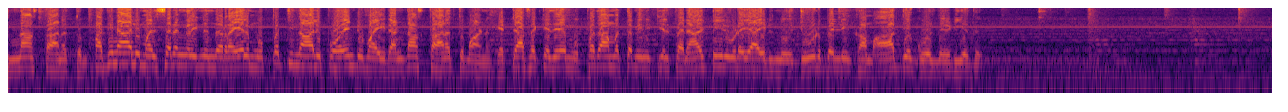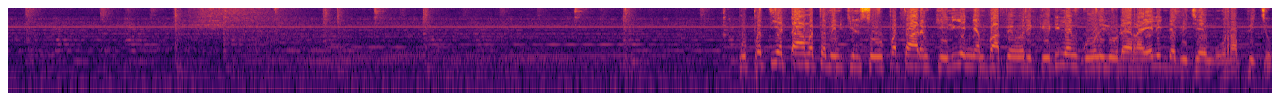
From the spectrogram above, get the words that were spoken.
ഒന്നാം സ്ഥാനത്തും പതിനാല് മത്സരങ്ങളിൽ നിന്ന് റയൽ മുപ്പത്തിനാല് പോയിന്റുമായി രണ്ടാം സ്ഥാനത്തുമാണ്. ഗെറ്റാഫയ്ക്കെതിരെ മുപ്പതാമത്തെ മിനിറ്റിൽ പെനാൽറ്റിയിലൂടെയായിരുന്നു ജൂഡ് ബെല്ലിംഗ്ഹാം ആദ്യ ഗോൾ നേടിയത്. മുപ്പത്തിയെട്ടാമത്തെ മിനിറ്റിൽ സൂപ്പർ താരം കിലിയൻ എംബാപ്പെ ഒരു കിടിലൻ ഗോളിലൂടെ റയലിന്റെ വിജയം ഉറപ്പിച്ചു.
